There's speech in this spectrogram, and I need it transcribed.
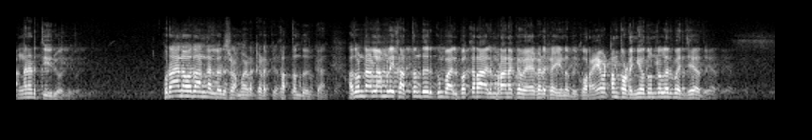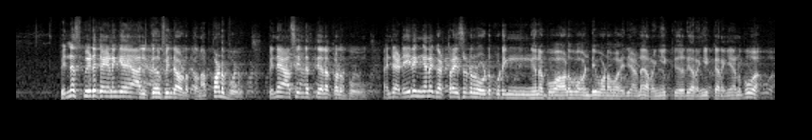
അങ്ങനെ തീരുവോ തീരും അത് ഖുറാൻ ഒരു ശ്രമം ഇടക്കിടക്ക് ഹത്തം തീർക്കാൻ. അതുകൊണ്ടാണ് നമ്മൾ ഈ ഹത്തം തീർക്കുമ്പോൾ അൽബക്കറ അലിമ്രാനൊക്കെ വേഗം കഴിയണത്. കുറേ വട്ടം തുടങ്ങിയതുകൊണ്ടുള്ള ഒരു പരിചയം അത്. പിന്നെ സ്പീഡ് കഴിയണമെങ്കിൽ അൽഗഫിന്റെ അവിടെ എത്തണം. അപ്പാട് പോകും പിന്നെ ആസിന്റെ എത്തിയാലൊക്കെ പോകും അതിന്റെ ഇടയിൽ ഇങ്ങനെ ഗട്ടറൈസ്ഡ് റോഡ് കൂടി ഇങ്ങനെ പോകും ആൾ വണ്ടി പോണ മാതിരിയാണ്. ഇറങ്ങി കയറി ഇറങ്ങി കറങ്ങിയാണ് പോവുക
